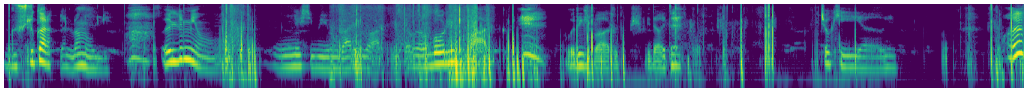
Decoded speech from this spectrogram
Güçlü karakter lan Oli. Öldüm ya. Neyse bir goril var. Goril var. Goril varmış bir daha da. Çok iyi ya. Ay.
